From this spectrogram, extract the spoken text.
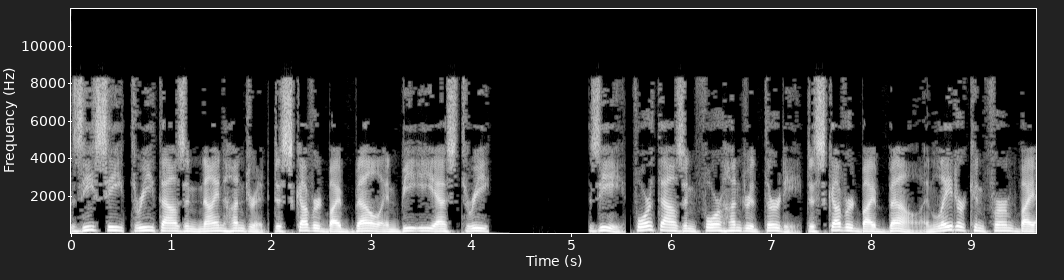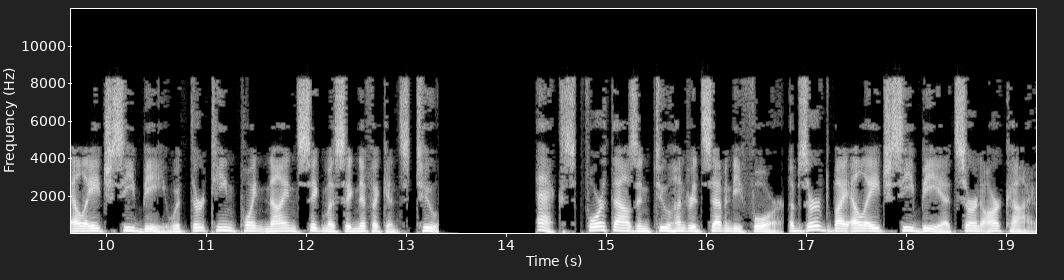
ZC 3900 discovered by Belle and BES3 Z 4430 discovered by Belle and later confirmed by LHCb with 13.9 sigma significance 2 X 4274 observed by LHCb at CERN arXiv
